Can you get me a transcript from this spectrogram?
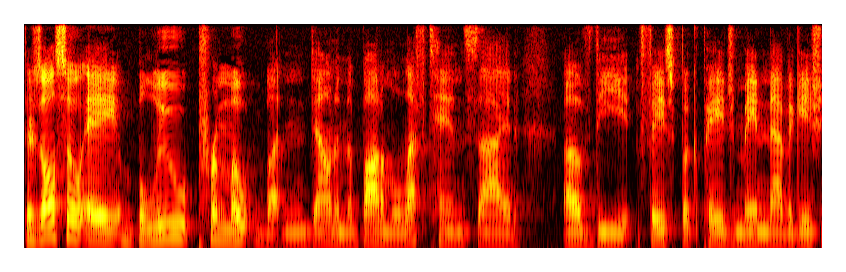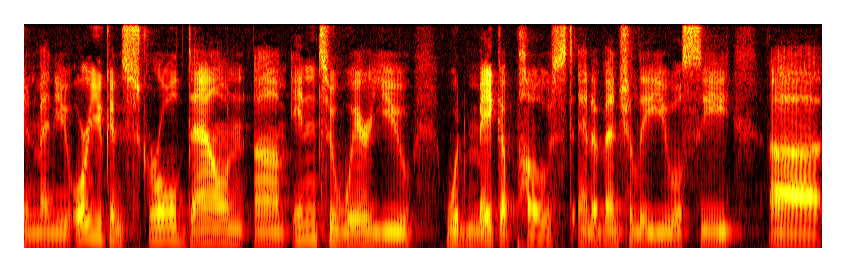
There's also a blue promote button down in the bottom left hand side of the Facebook page main navigation menu, or you can scroll down um, into where you would make a post, and eventually you will see. Uh,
